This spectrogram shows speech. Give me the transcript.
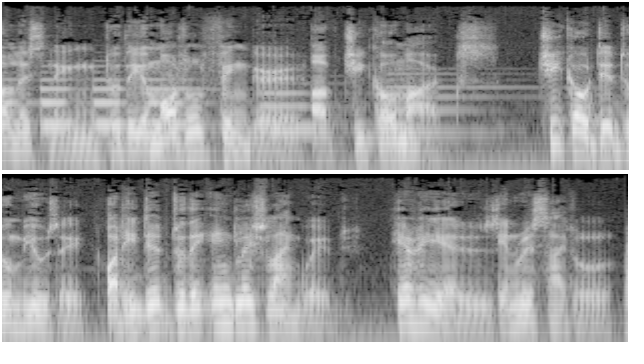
are listening to the immortal finger of Chico Marx. Chico did to music what he did to the English language. Here he is in recital.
